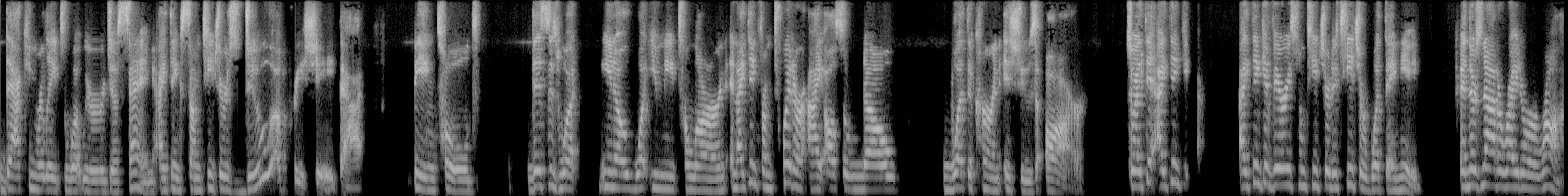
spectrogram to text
that can relate to what we were just saying. I think some teachers do appreciate that being told this is what you know what you need to learn. And i think from twitter i also know what the current issues are. So i think i think i think it varies from teacher to teacher what they need. And there's not a right or a wrong.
